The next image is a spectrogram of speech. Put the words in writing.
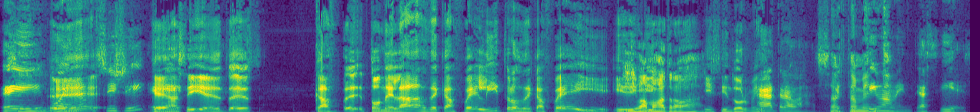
Ey, bueno, Eh, sí, sí. Que eh, es así, es, es eh, toneladas de café, litros de café y, Y vamos a trabajar. Y sin dormir. A trabajar. Exactamente. Efectivamente, así es.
